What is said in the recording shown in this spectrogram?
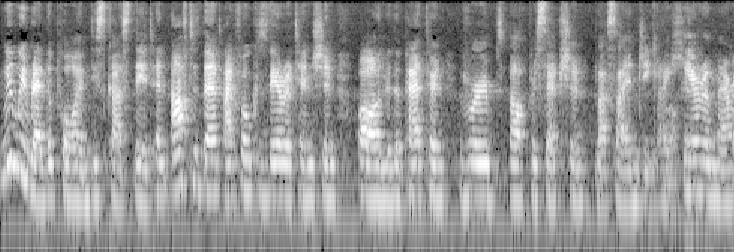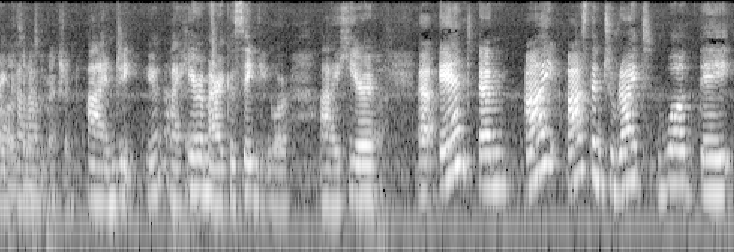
we we read the poem, discussed it, and after that, I focused their attention on the pattern verbs of perception plus ing. I Okay. hear Oh, America a nice connection. ing. Yeah, I hear America singing, or I hear. Yeah. Uh, and um, I asked them to write what they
